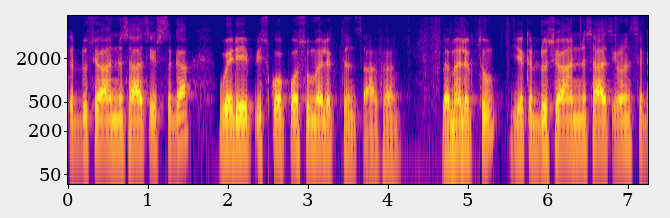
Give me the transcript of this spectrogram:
ቅዱስ ዮሐንስ አጺር ስጋ ወደ ኤጲስቆጶሱ መልእክትን ጻፈ። በመልእክቱም የቅዱስ ዮሐንስ አጺርን ስጋ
